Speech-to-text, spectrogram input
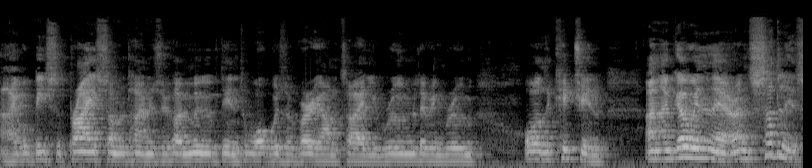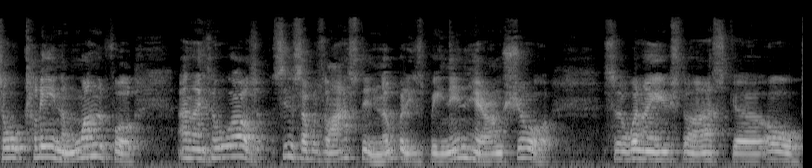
I would be surprised sometimes if I moved into what was a very untidy room, living room, or the kitchen, and I go in there and suddenly it's all clean and wonderful. And I thought, well, since I was last in, nobody's been in here, I'm sure. So when I used to ask, uh, oh,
